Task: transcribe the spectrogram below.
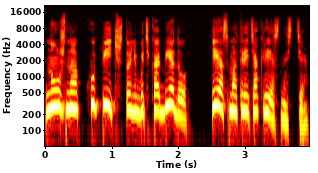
Нужно купить что-нибудь к обеду и осмотреть окрестности.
